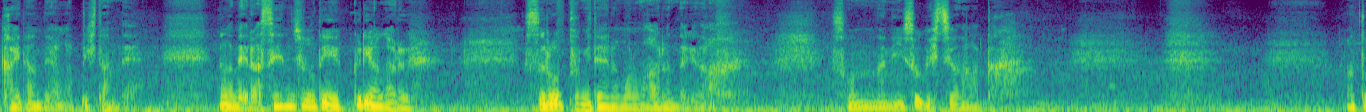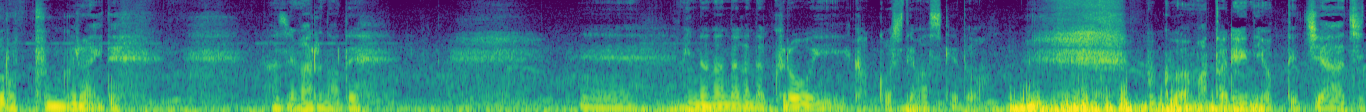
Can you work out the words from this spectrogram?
階段で上がってきたんでなんかね螺旋状でゆっくり上がるスロープみたいなものもあるんだけどそんなに急ぐ必要なかったか。あと6分ぐらいで始まるので、えーみんななんだかんだ黒い格好してますけど僕はまた例によってジャージっ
